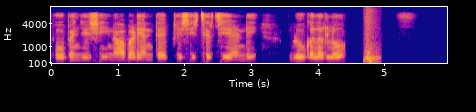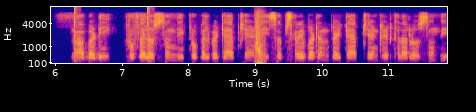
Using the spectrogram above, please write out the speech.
యాప్ ఓపెన్ చేసి నాబడి అని టైప్ చేసి సెర్చ్ చేయండి. బ్లూ కలర్లో నాబడి ప్రొఫైల్ వస్తుంది. ప్రొఫైల్పై ట్యాప్ చేయండి. సబ్స్క్రైబ్ బటన్పై ట్యాప్ చేయండి. రెడ్ కలర్లో వస్తుంది.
